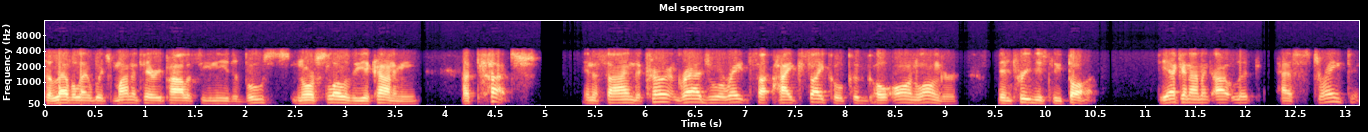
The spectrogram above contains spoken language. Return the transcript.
the level at which monetary policy neither boosts nor slows the economy, a touch, and a sign the current gradual rate hike cycle could go on longer than previously thought. The economic outlook has strengthened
